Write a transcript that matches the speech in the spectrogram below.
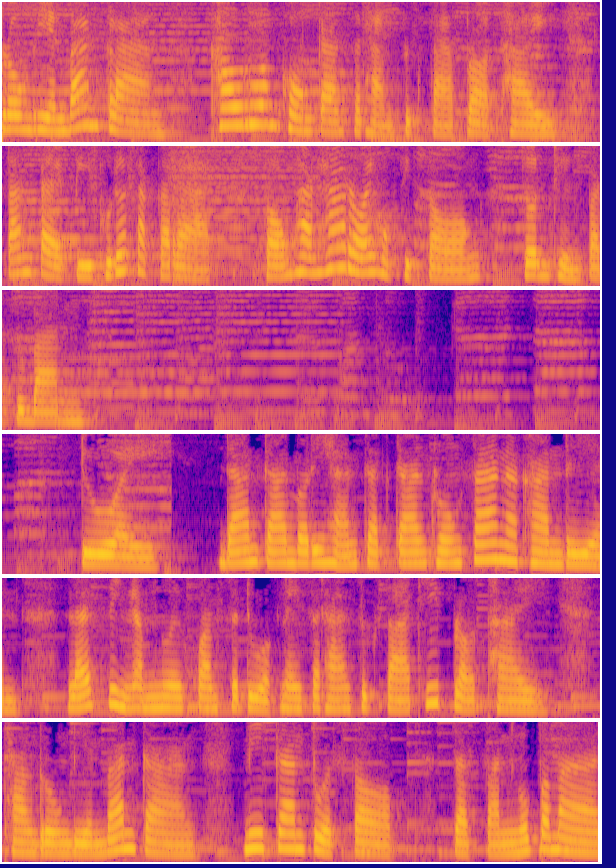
โรงเรียนบ้านกลาง เข้าร่วมโครงการสถานศึกษาปลอดภัย ตั้งแต่ปีพุทธศักราช 2562 จนถึงปัจจุบัน ด้วย ด้านการบริหารจัดการโครงสร้างอาคารเรียน และสิ่งอำนวยความสะดวกในสถานศึกษาที่ปลอดภัย ทางโรงเรียนบ้านกลาง มีการตรวจสอบ จัดสรรงบประมาณ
